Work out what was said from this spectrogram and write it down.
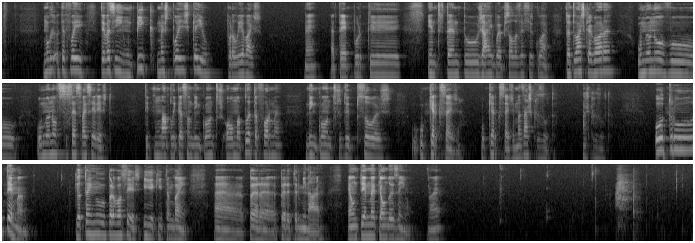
morreu, até foi, teve assim um pique, mas depois caiu por ali abaixo. Né? Até porque entretanto já há boas pistolas a circular. Portanto, eu acho que agora o meu novo o meu novo sucesso vai ser este tipo uma aplicação de encontros ou uma plataforma de encontros de pessoas, o que quer que seja. O que quer que seja, mas acho que resulta. Acho que resulta. Outro tema que eu tenho para vocês e aqui também uh, para, para terminar é um tema que é um 2 em 1, um, não é?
